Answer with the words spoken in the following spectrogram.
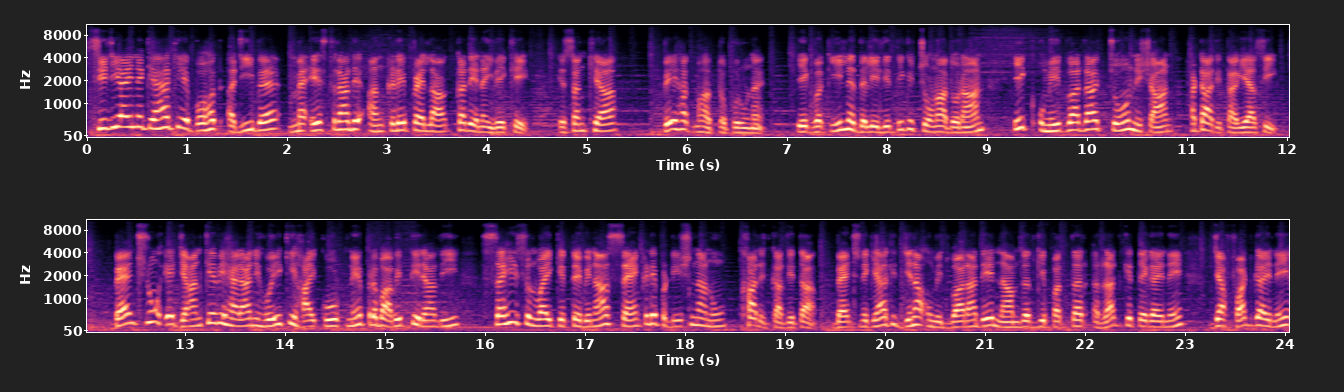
ਸੀਜੀਆਈ ਨੇ ਕਿਹਾ ਕਿ ਇਹ ਬਹੁਤ ਅਜੀਬ ਹੈ, ਮੈਂ ਇਸ ਤਰ੍ਹਾਂ ਦੇ ਅੰਕੜੇ ਪਹਿਲਾਂ ਕਦੇ ਨਹੀਂ ਵੇਖੇ। ਇਹ ਸੰਖਿਆ ਬੇहद ਮਹੱਤਵਪੂਰਨ ਹੈ। ਇੱਕ ਵਕੀਲ ਨੇ ਦਲੀਲ ਦਿੱਤੀ ਕਿ ਚੋਣਾਂ ਦੌਰਾਨ ਇੱਕ ਉਮੀਦਵਾਰ ਦਾ ਚੋਣ ਨਿਸ਼ਾਨ ਹਟਾ ਦਿੱਤਾ ਗਿਆ ਸੀ। ਬੈਂਚ ਨੂੰ ਇਹ ਜਾਣ ਕੇ ਵੀ ਹੈਰਾਨੀ ਹੋਈ ਕਿ ਹਾਈ ਕੋਰਟ ਨੇ ਪ੍ਰਭਾਵਿਤ ਧਿਰਾਂ ਦੀ ਸਹੀ ਸੁਣਵਾਈ ਕੀਤੇ ਬਿਨਾਂ ਸੈਂਕੜੇ ਪਟੀਸ਼ਨਾਂ ਨੂੰ ਖਾਰਜ ਕਰ ਦਿੱਤਾ। ਬੈਂਚ ਨੇ ਕਿਹਾ ਕਿ ਜਿਨ੍ਹਾਂ ਉਮੀਦਵਾਰਾਂ ਦੇ ਨਾਮਜ਼ਦਗੀ ਪੱਤਰ ਰੱਦ ਕੀਤੇ ਗਏ ਨੇ ਜਾਂ ਫਟ ਗਏ ਨੇ,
